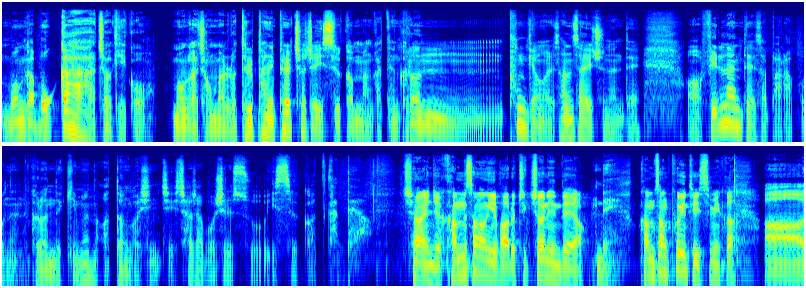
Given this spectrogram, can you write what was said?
뭔가 목가적이고 뭔가 정말로 들판이 펼쳐져 있을 것만 같은 그런 풍경을 선사해 주는데 어, 핀란드에서 바라보는 그런 느낌은 어떤 것인지 찾아보실 수 있을 것 같아요. 자, 이제 감상하기 바로 직전인데요. 네. 감상 포인트 있습니까? 어,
